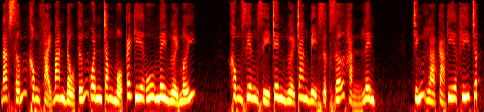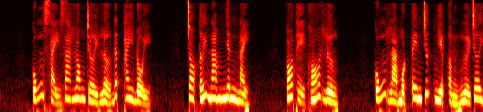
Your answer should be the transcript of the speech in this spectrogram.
Đã sớm không phải ban đầu tướng quân trong một cái kia u mê người mới. Không riêng gì trên người trang bị rực rỡ hẳn lên. Chính là cả kia khí chất. Cũng xảy ra long trời lở đất thay đổi. Cho tới nam nhân này. Có thể khó lường. Cũng là một tên chức nghiệp ẩm người chơi.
